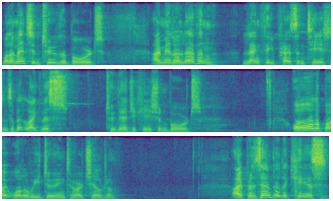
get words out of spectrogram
Well, I mentioned two of the boards. I made 11 lengthy presentations, a bit like this, to the education boards, all about what are we doing to our children. I presented a case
